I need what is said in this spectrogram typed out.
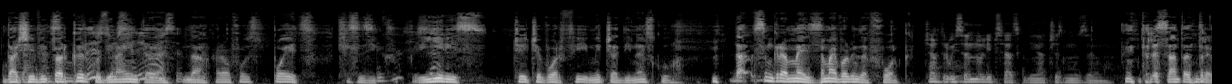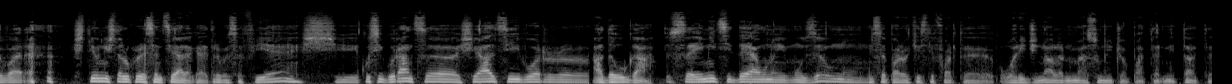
dar și dar Victor sunt Cârcu versuri dinainte, serioase, da, frate. care au fost poeți, ce să zic, Exact, exact. Iris, cei ce vor fi, Mircea Dinescu, da, sunt grămezi, să mai vorbim de folk. Ce ar trebui să nu lipsească din acest muzeu? Interesantă întrebare. Știu niște lucruri esențiale care trebuie să fie și cu siguranță și alții vor uh, adăuga. Să emiți ideea unui muzeu nu mi se pare o chestie foarte originală, nu mi-asum nicio paternitate.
